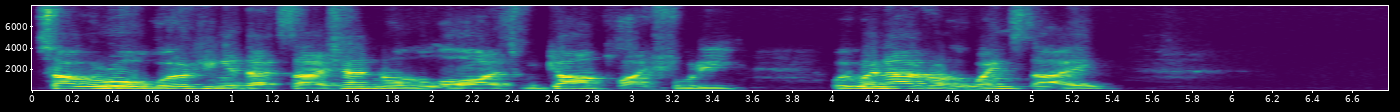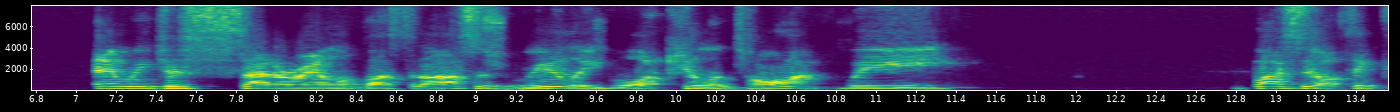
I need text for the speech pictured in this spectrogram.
So we we're all working at that stage, had normal lives. We'd go and play footy. We went over on a Wednesday and we just sat around like busted asses, really like killing time. We basically, I think,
